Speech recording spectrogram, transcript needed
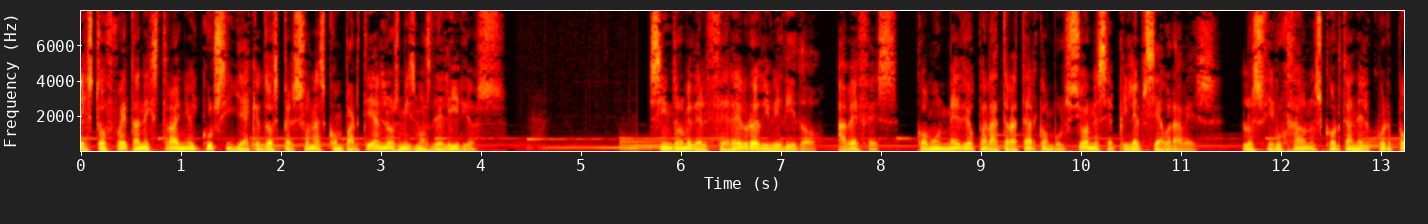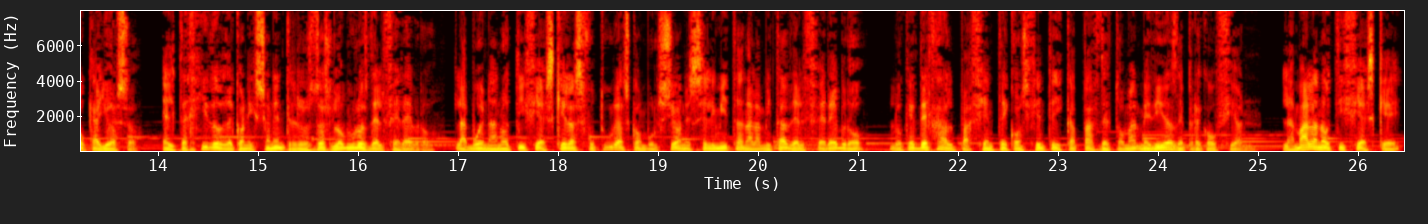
Esto fue tan extraño y cursi ya que dos personas compartían los mismos delirios. Síndrome del cerebro dividido, a veces, como un medio para tratar convulsiones epilepsia graves. Los cirujanos cortan el cuerpo calloso, el tejido de conexión entre los dos lóbulos del cerebro. La buena noticia es que las futuras convulsiones se limitan a la mitad del cerebro, lo que deja al paciente consciente y capaz de tomar medidas de precaución. La mala noticia es que,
